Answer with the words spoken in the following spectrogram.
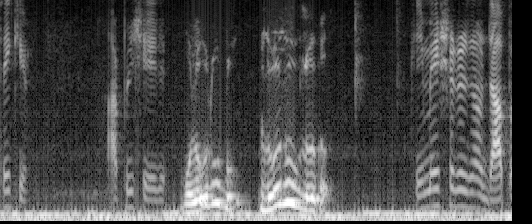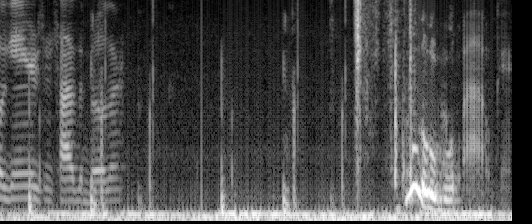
Thank you. I appreciate it. Can you make sure there's no doppelgangers inside the building? Oh, wow, okay.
